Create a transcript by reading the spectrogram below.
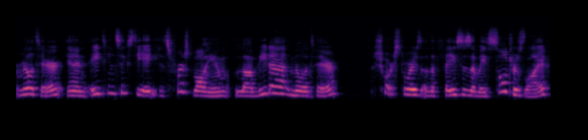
or Militaire. In 1868, his first volume, La Vita Militaire, short stories of the phases of a soldier's life,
